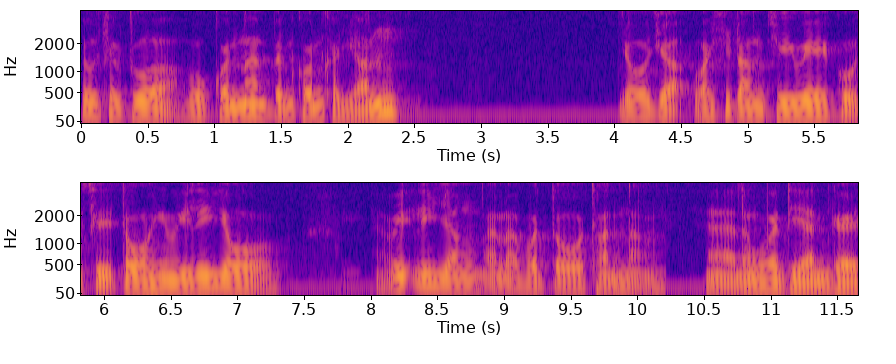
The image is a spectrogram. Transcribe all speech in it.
รู้สึกตัวบุคคลนั่นเป็นคนขยัน โยจะวชิตังชีเวกุสิโตหิวิริโย วิริยังอลปโตทันหนังหลวงพ่อเทียนเคย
